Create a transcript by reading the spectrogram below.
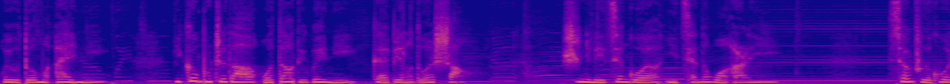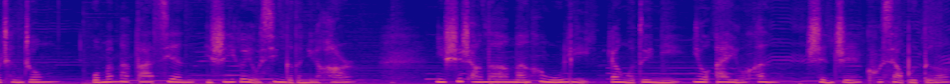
我有多么爱你，你更不知道我到底为你改变了多少。是你没见过以前的我而已。相处的过程中，我慢慢发现你是一个有性格的女孩。你时常的蛮横无理，让我对你又爱又恨，甚至哭笑不得。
